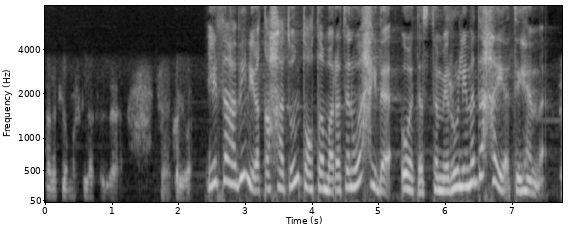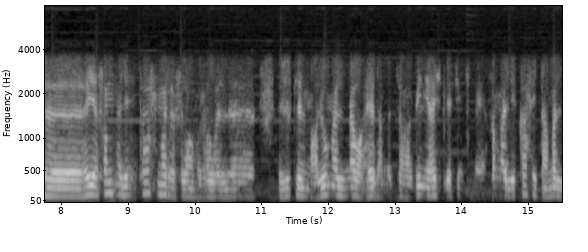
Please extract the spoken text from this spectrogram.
صارت له مشكلة في كل وقت. للثعابين لقاحات تعطى مرة واحدة وتستمر لمدى حياتهم. آه هي فما لقاح مرة في العمر. هو جزء للمعلومة النوع هذا من الثعابين يعيش 30 سنة. فما لقاح يتعمل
